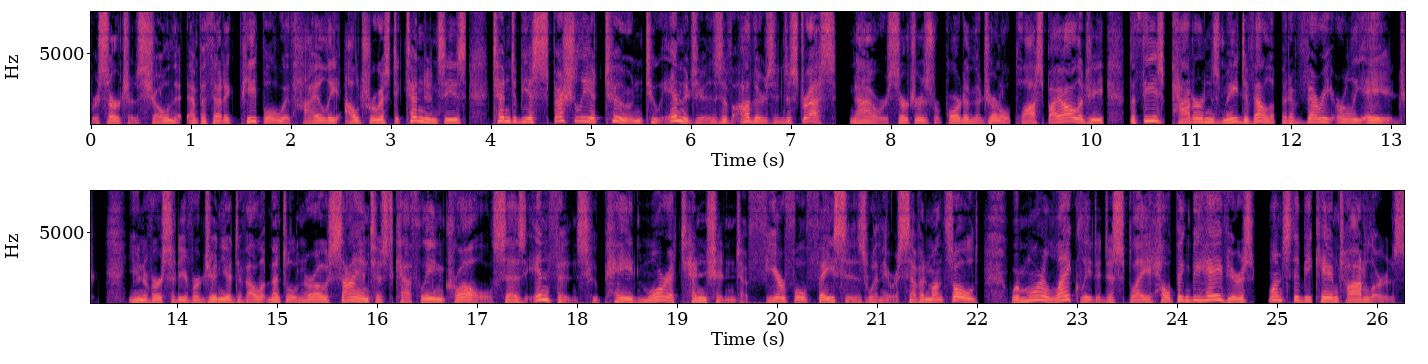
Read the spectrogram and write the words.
Research has shown that empathetic people with highly altruistic tendencies tend to be especially attuned to images of others in distress. Now, researchers report in the journal PLOS Biology that these patterns may develop at a very early age. University of Virginia developmental neuroscientist Kathleen Krol says infants who paid more attention to fearful faces when they were seven months old were more likely to display helping behaviors once they became toddlers.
